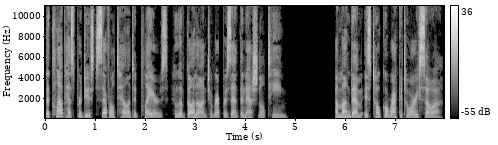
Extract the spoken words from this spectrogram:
The club has produced several talented players who have gone on to represent the national team. Among them is Toko Rakotoarisoa.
